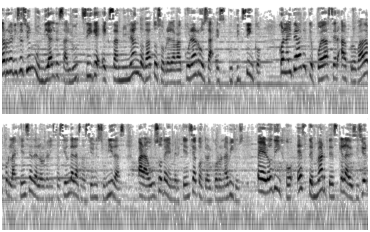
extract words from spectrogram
La Organización Mundial de Salud sigue examinando datos sobre la vacuna rusa Sputnik 5 con la idea de que pueda ser aprobada por la Agencia de la Organización de las Naciones Unidas para uso de emergencia contra el coronavirus, pero dijo este martes que la decisión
